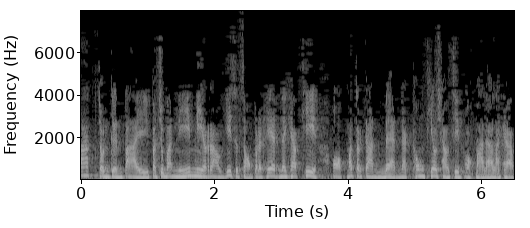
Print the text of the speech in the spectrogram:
มากจนเกินไป ปัจจุบันนี้มีราว 22 ประเทศนะครับที่ออกมาตรการแบนนักท่องเที่ยวชาวจีนออกมาแล้วล่ะครับ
